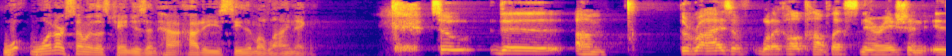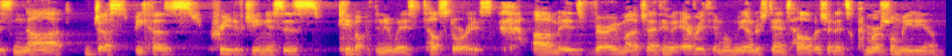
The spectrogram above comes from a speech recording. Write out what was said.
What, what are some of those changes, and how, how do you see them aligning? So the um, the rise of what I call complex narration is not just because creative geniuses came up with new ways to tell stories. Um, it's very much, I think everything when we understand television, it's a commercial medium.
